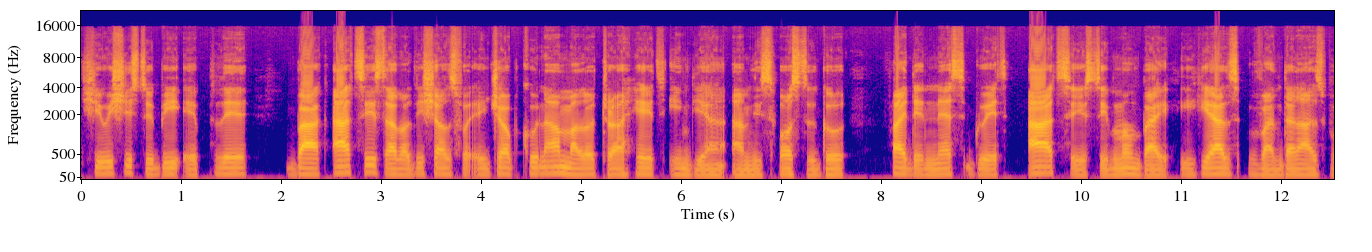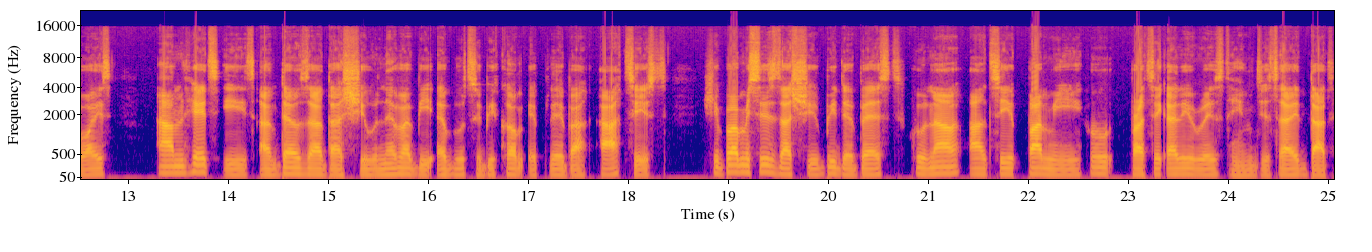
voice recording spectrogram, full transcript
She wishes to be a playback artist and auditions for a job. Kunal Malhotra hates India and is forced to go find the next great artist in Mumbai, he hears Vandana's voice and hates it and tells her that she will never be able to become a playback artist. She promises that she'll be the best. Kunal Auntie Pami, who practically raised him, decides that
